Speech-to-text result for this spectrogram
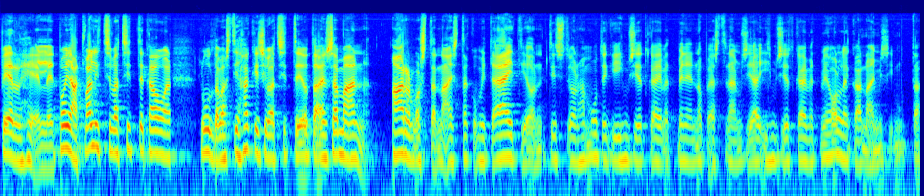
perheelle. Pojat valitsivat sitten kauan, luultavasti hakisivat sitten jotain saman arvosta naista kuin mitä äiti on. Tietysti onhan muutenkin ihmisiä, jotka eivät mene nopeasti naimisiin ja ihmisiä, jotka eivät mene ollenkaan naimisiin, mutta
